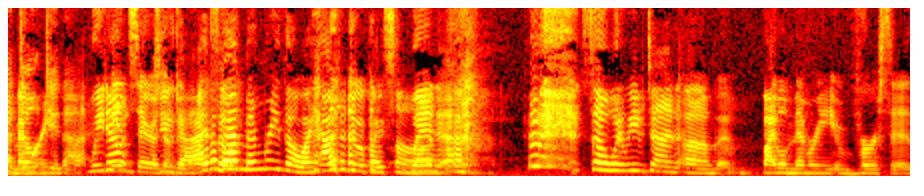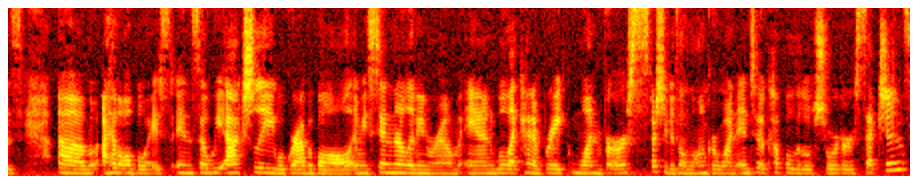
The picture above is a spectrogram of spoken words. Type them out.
bad memory. don't do that. We Me and don't Sarah do don't that. I have So- a bad memory though. I have to do it by song. when uh, so when we've done um, bible memory verses um, i have all boys and so we actually will grab a ball and we stand in our living room and we'll like kind of break one verse especially if it's a longer one into a couple little shorter sections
